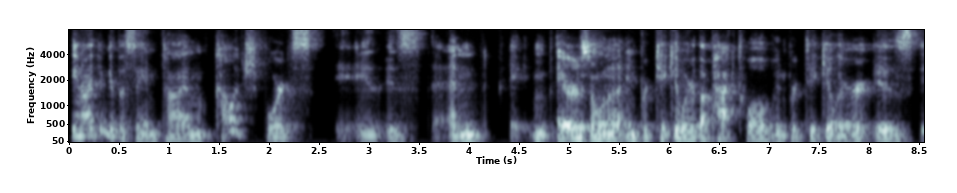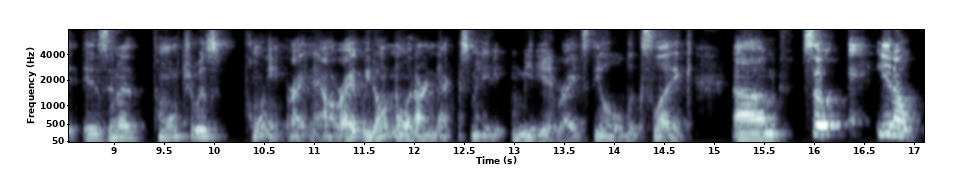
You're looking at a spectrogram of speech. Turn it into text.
you know, I think at the same time, college sports is, is and Arizona in particular, the Pac-12 in particular, is is in a tumultuous point right now. Right, we don't know what our next media, media rights deal looks like. Um, so you know,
